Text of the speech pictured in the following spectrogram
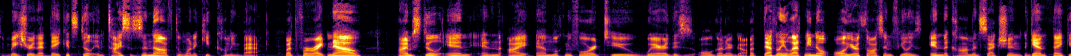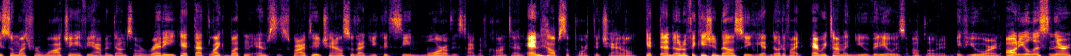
to make sure that they could still entice us enough to want to keep coming back. But for right now, I'm still in and I am looking forward to where this is all going to go. But definitely let me know all your thoughts and feelings in the comment section. Again, thank you so much for watching. If you haven't done so already, hit that like button and subscribe to the channel so that you could see more of this type of content and help support the channel. Hit that notification bell so you can get notified every time a new video is uploaded. If you are an audio listener,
